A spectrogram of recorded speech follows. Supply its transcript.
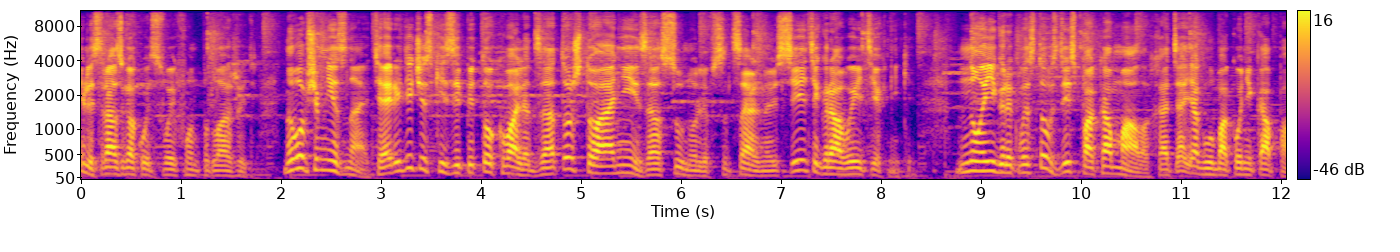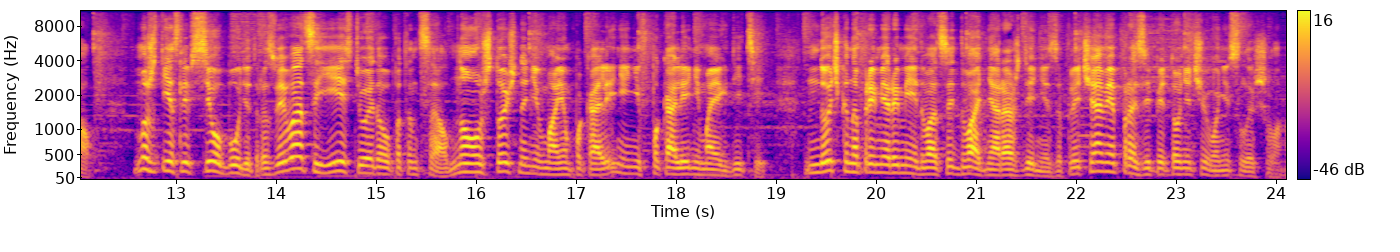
Или сразу какой-то свой фон подложить. Ну, в общем, не знаю. Теоретически Зипито хвалят за то, что они засунули в социальную сеть игровые техники. Но игр и квестов здесь пока мало, хотя я глубоко не копал. Может, если все будет развиваться, есть у этого потенциал, но уж точно не в моем поколении, не в поколении моих детей. Дочка, например, имеет 22 дня рождения за плечами, про Зипито ничего не слышала.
